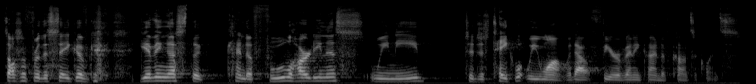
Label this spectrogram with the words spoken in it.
It's also for the sake of giving us the kind of foolhardiness we need to just take what we want without fear of any kind of consequence.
